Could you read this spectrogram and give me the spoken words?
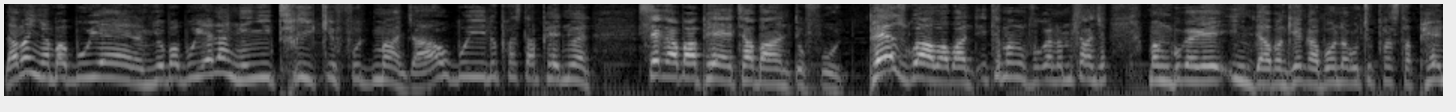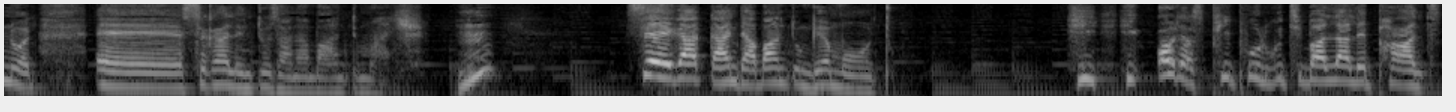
labanye ababuyela ngiyobabuyela ngenye itrick futhi manje. Hawu ubuyile upastor Penwell sekabaphethe abantu futhi. Phezukwabo abantu ithi mangivuka namhlanje mangibuka ke indaba ngeke ngabona ukuthi upastor Penwell eh sekalentuzana abantu manje. Hm sekaganda abantu ngemoto. He he orders people ukuthi balale phansi.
